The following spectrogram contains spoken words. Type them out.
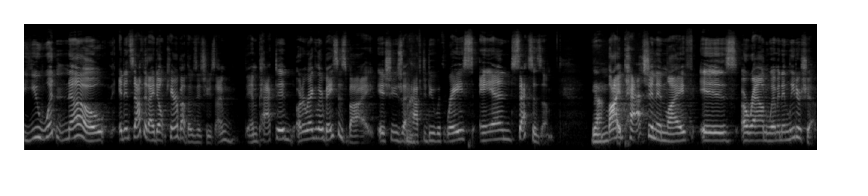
you wouldn't know. And it's not that I don't care about those issues. I'm impacted on a regular basis by issues Sure. that have to do with race and sexism. Yeah. My passion in life is around women in leadership.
